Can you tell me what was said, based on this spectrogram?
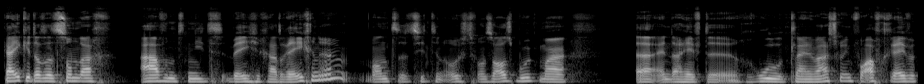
kijken dat het zondagavond niet een beetje gaat regenen. Want het zit ten oosten van Salzburg. Maar, eh, en daar heeft de Roel een kleine waarschuwing voor afgegeven.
